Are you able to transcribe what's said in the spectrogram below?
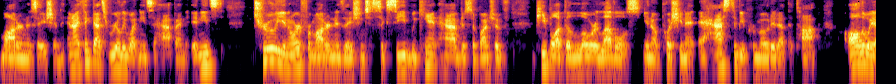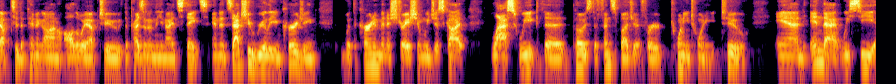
modernization. And i think that's really what needs to happen. It needs truly in order for modernization to succeed we can't have just a bunch of people at the lower levels, you know, pushing it. It has to be promoted at the top, all the way up to the Pentagon, all the way up to the President of the United States. And it's actually really encouraging with the current administration. We just got last week the proposed defense budget for 2022 and in that we see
